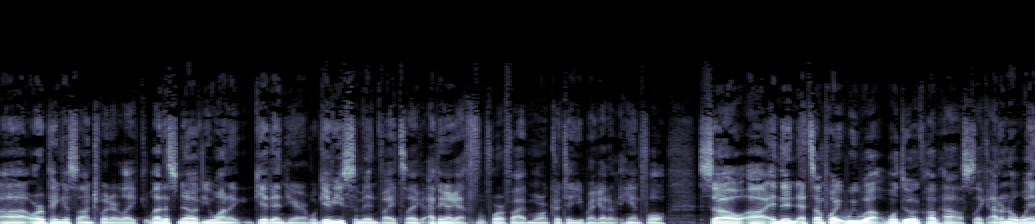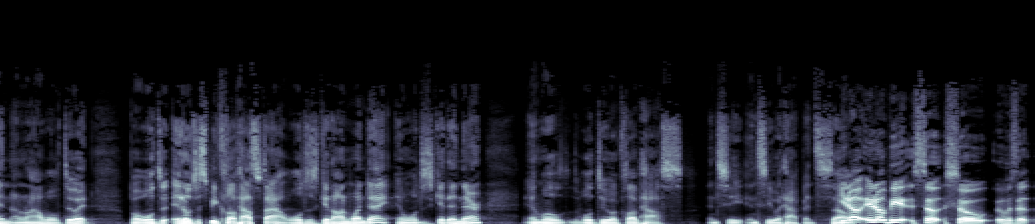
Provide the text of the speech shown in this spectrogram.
uh, or ping us on Twitter, like let us know if you want to get in here. We'll give you some invites. Like I think I got four or five more. Could you probably got a handful. So uh, and then at some point we will. We'll do a Clubhouse. Like I don't know when. I don't know how we'll do it, but we'll do, it'll just be Clubhouse style. We'll just get on one day and we'll just get in there and we'll we'll do a Clubhouse and see and see what happens. So you know, it'll be so. So it was a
